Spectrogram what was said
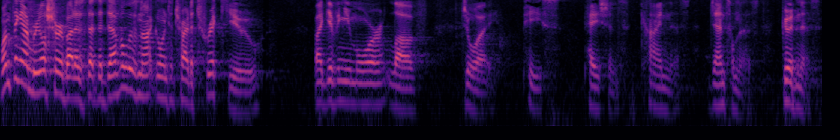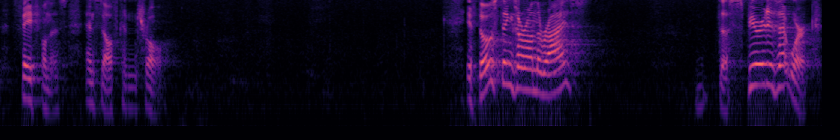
one thing I'm real sure about is that the devil is not going to try to trick you by giving you more love, joy, peace, patience, kindness, gentleness, goodness, faithfulness, and self control. If those things are on the rise, the Spirit is at work.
